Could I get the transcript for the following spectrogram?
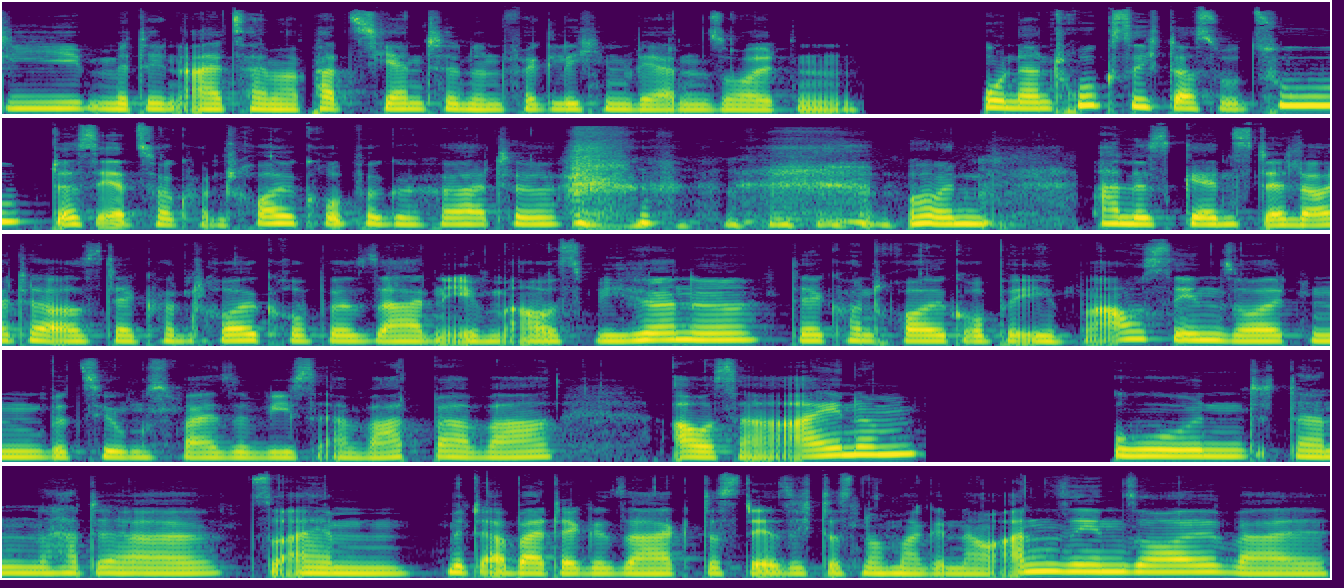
die mit den Alzheimer-Patientinnen verglichen werden sollten. Und dann trug sich das so zu, dass er zur Kontrollgruppe gehörte. und alle Scans der Leute aus der Kontrollgruppe sahen eben aus, wie Hirne der Kontrollgruppe eben aussehen sollten, beziehungsweise wie es erwartbar war, außer einem. Und dann hat er zu einem Mitarbeiter gesagt, dass der sich das nochmal genau ansehen soll, weil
